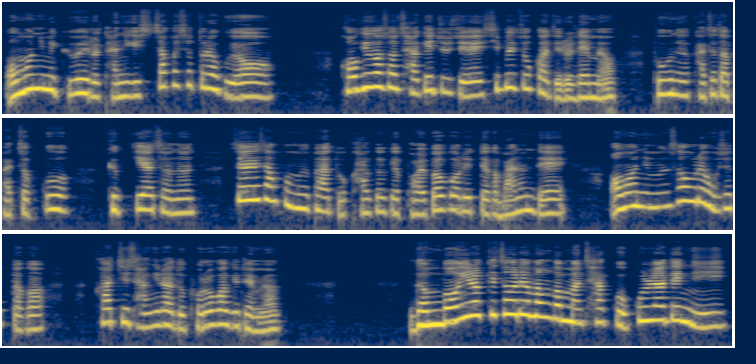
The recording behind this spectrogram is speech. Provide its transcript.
어머님이 교회를 다니기 시작하셨더라고요. 거기 가서 자기 주제에 11조까지를 내며 돈을 가져다 바쳤고 급기야 저는 세일 상품을 봐도 가격에 벌벌거릴 때가 많은데 어머님은 서울에 오셨다가 같이 장이라도 보러 가게 되면 넌 뭐 이렇게 저렴한 것만 자꾸 골라대니?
